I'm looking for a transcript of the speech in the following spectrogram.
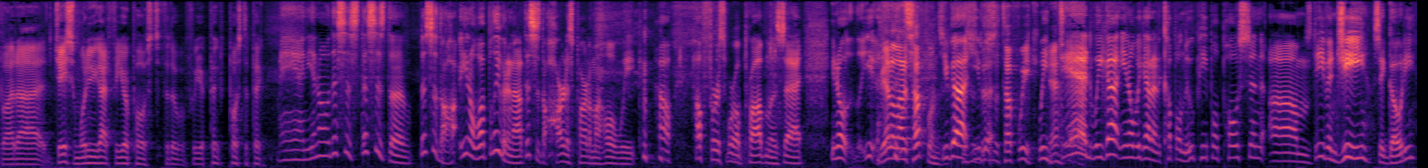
But uh, Jason, what do you got for your post for the for your pick, post to pick? Man, you know this is this is the this is the you know what? Believe it or not, this is the hardest part of my whole week. how how first world problem is that? You know, you, We had a lot of tough ones. You got this, you this got, is a tough week. We Yeah. did. We got you know we got a couple new people posting. Um, Stephen G. Is it Goatee?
